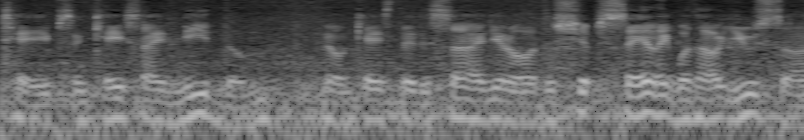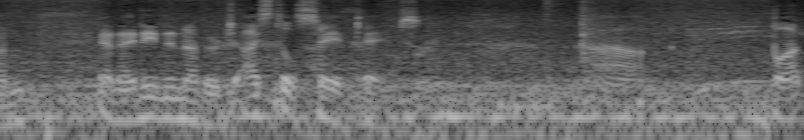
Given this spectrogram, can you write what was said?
tapes in case I need them. You know, in case they decide, you know, the ship's sailing without you, son, and I need another. I still save tapes, uh, but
